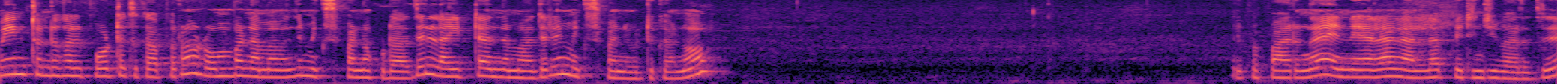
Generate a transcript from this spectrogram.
மீன் துண்டுகள் போட்டதுக்கப்புறம் ரொம்ப நம்ம வந்து மிக்ஸ் பண்ணக்கூடாது. லைட்டாக அந்த மாதிரி மிக்ஸ் பண்ணி விட்டுக்கணும். இப்போ பாருங்கள் எண்ணெயெல்லாம் நல்லா பிரிஞ்சு வருது.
